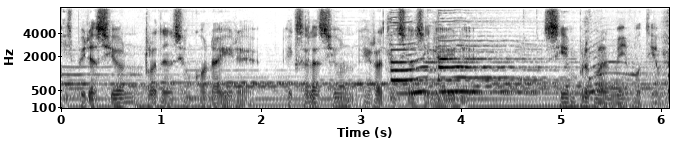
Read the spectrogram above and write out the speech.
inspiración, retención con aire, exhalación y retención sin aire, siempre con el mismo tiempo.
